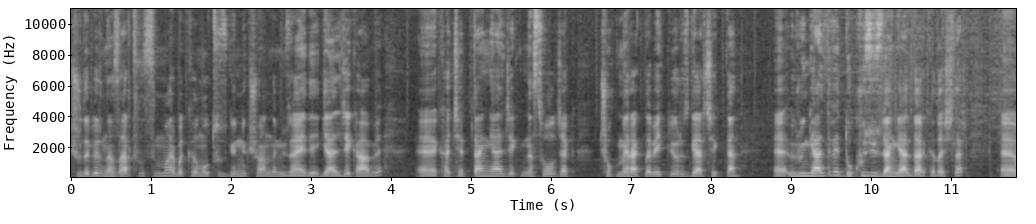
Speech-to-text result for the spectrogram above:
şurada bir nazar tılsımı var. Bakalım 30 günlük şu anda müzayedeye gelecek abi. Ee, kaç hepten gelecek? Nasıl olacak? Çok merakla bekliyoruz gerçekten. Ee, ürün geldi ve 900'den geldi arkadaşlar. Ee,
